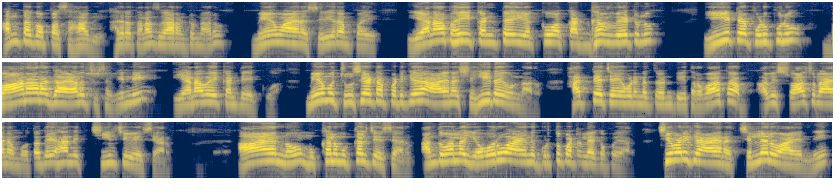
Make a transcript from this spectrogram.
అంత గొప్ప సహాబి హజరత్ అనస్ గారు అంటున్నారు మేము ఆయన శరీరంపై ఎనభై కంటే ఎక్కువ ఖడ్గం వేటులు ఈట పొడుపులు బాణాల గాయాలు చూసాం. ఎన్ని? ఎనభై కంటే ఎక్కువ. మేము చూసేటప్పటికే ఆయన షహీదై ఉన్నారు. హత్య చేయబడినటువంటి తర్వాత అవిశ్వాసులు ఆయన మృతదేహాన్ని చీల్చివేశారు. ఆయన్ను ముక్కలు ముక్కలు చేశారు. అందువల్ల ఎవరూ ఆయన గుర్తుపట్టలేకపోయారు. చివరికి ఆయన చెల్లెలు ఆయన్ని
